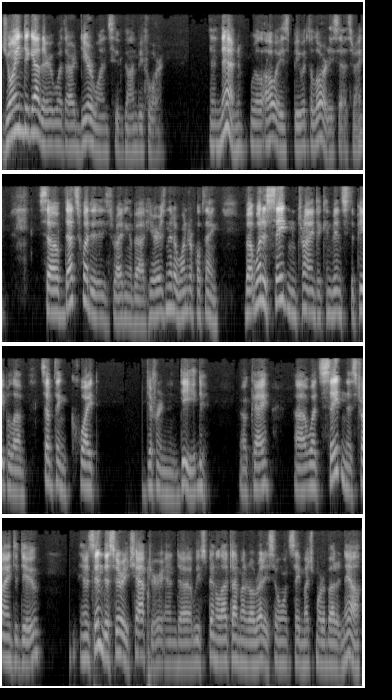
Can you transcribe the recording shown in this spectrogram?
joined together with our dear ones who've gone before. And then we'll always be with the Lord, he says, right? So that's what he's writing about here. Isn't it a wonderful thing? But what is Satan trying to convince the people of? Something quite different indeed. Okay? Uh, what Satan is trying to do, and it's in this very chapter, and uh, we've spent a lot of time on it already, so I won't say much more about it now.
